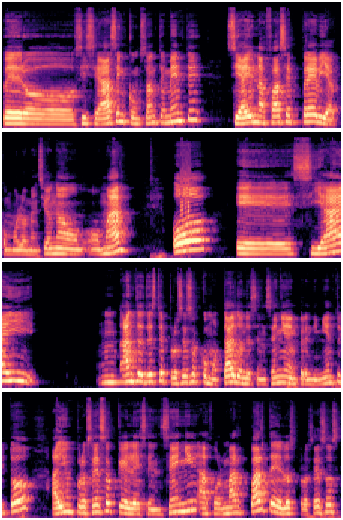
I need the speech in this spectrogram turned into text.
pero si se hacen constantemente, si hay una fase previa, como lo menciona Omar, o eh, si hay antes de este proceso como tal, donde se enseña emprendimiento y todo, hay un proceso que les enseñe a formar parte de los procesos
